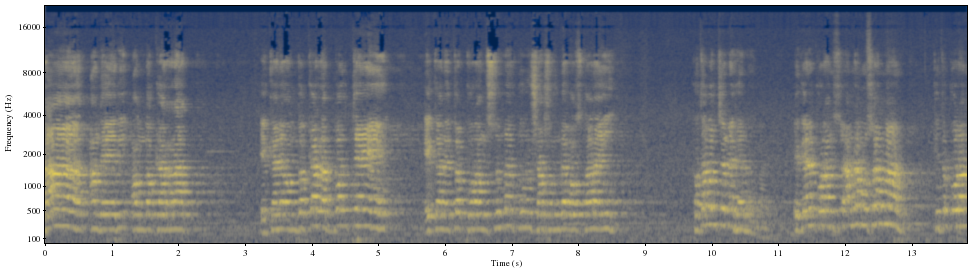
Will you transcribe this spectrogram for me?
রাত আঁধেরি অন্ধকার রাত। এখানে অন্ধকার রাত বলতে এখানে তো কোরআন সুন্নাহর কোনো শাসন ব্যবস্থা নাই। কথা বলছেন এখানে এখানে কোরআন আমরা মুসলমান কিন্তু কোরআন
